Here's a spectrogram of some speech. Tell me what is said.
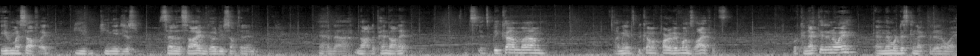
even myself, like you you need to just set it aside and go do something and and uh, not depend on it. It's it's become, um, I mean, it's become a part of everyone's life. It's we're connected in a way, and then we're disconnected in a way.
